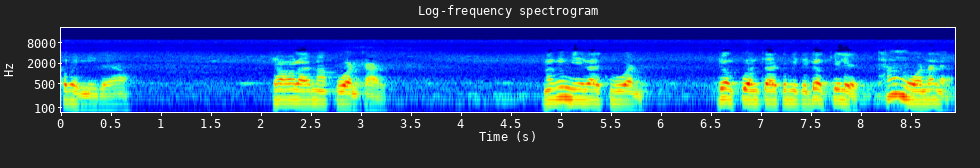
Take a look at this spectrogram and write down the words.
ก็ไม่มีแล้วจะเอาอะไรมากวนกัน มันไม่มีอะไรกวน เรื่องกวนใจก็มีแต่เรื่องกิเลสทั้งมวลนั่นแหละ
